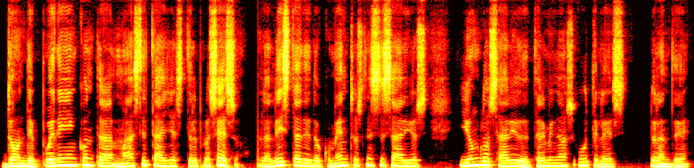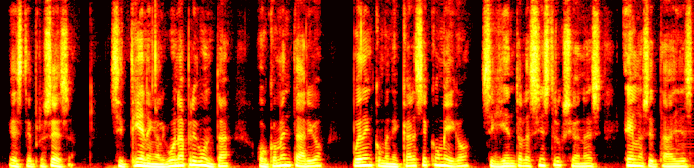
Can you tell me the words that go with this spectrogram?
donde pueden encontrar más detalles del proceso, la lista de documentos necesarios y un glosario de términos útiles durante este proceso. Si tienen alguna pregunta o comentario, pueden comunicarse conmigo siguiendo las instrucciones en los detalles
